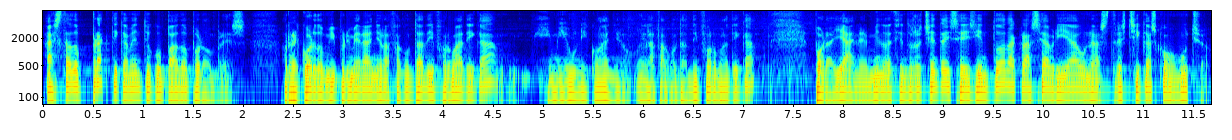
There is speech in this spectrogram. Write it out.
ha estado prácticamente ocupado por hombres. Recuerdo mi primer año en la Facultad de Informática, y mi único año en la Facultad de Informática, por allá en el 1986, y en toda la clase habría unas tres chicas como mucho.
